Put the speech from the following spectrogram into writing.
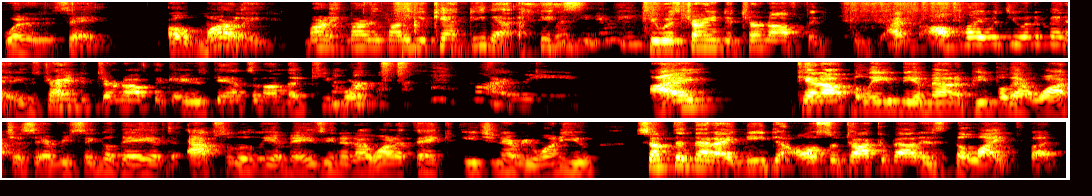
what did it say? Oh, Marley, Marley, Marley, Marley, you can't do that. What's he doing? he was trying to turn off the. I, I'll play with you in a minute. He was trying to turn off the. He was dancing on the keyboard. Marley. I cannot believe the amount of people that watch us every single day. It's absolutely amazing. And I want to thank each and every one of you. Something that I need to also talk about is the like button.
